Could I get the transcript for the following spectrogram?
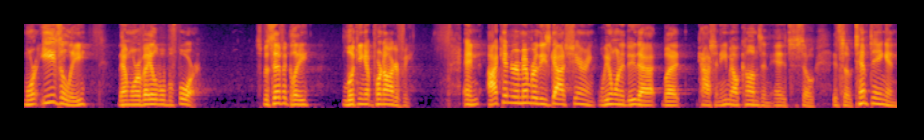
more easily than were available before. Specifically, looking at pornography. And I can remember these guys sharing, we don't want to do that, but gosh, an email comes and it's so it's so tempting and,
